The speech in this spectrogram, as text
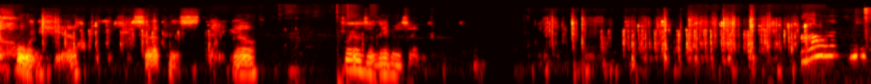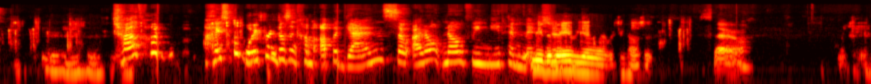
colon here. Set up his. There we go. Plans and name is in. Um, childhood high school boyfriend doesn't come up again, so I don't know if we need him Need the name? Yeah, we can house it. So Okay.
